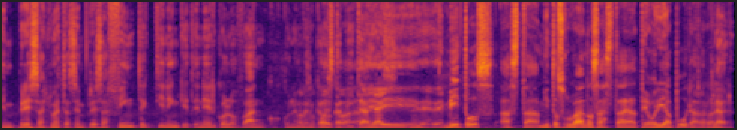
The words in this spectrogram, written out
empresas, nuestras empresas fintech tienen que tener con los bancos, con el mercado de capitales. Ahí hay desde mitos hasta mitos urbanos hasta teoría pura, ¿verdad? Claro.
